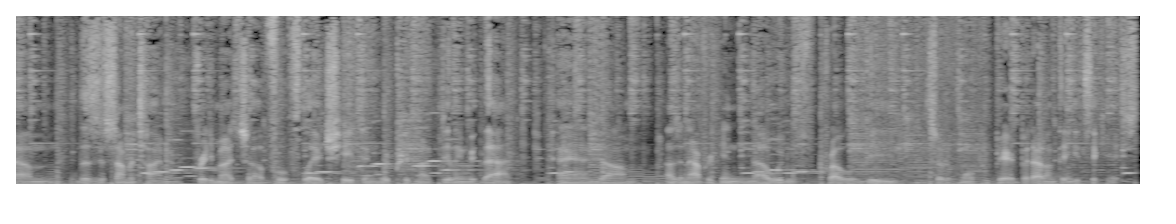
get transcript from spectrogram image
Um, this is summertime, pretty much uh, full-fledged heat, and we're pretty much dealing with that. And um, as an African, I would probably be sort of more prepared, but I don't think it's the case.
